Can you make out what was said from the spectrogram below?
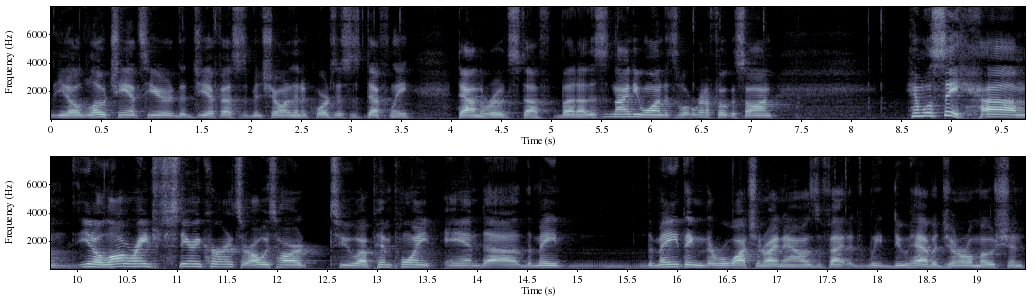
you know, low chance here that GFS has been showing. And then, of course, this is definitely down the road stuff. But uh, this is 91. This is what we're going to focus on. And we'll see. Um, you know, long range steering currents are always hard to uh, pinpoint. And uh, the main the main thing that we're watching right now is the fact that we do have a general motion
